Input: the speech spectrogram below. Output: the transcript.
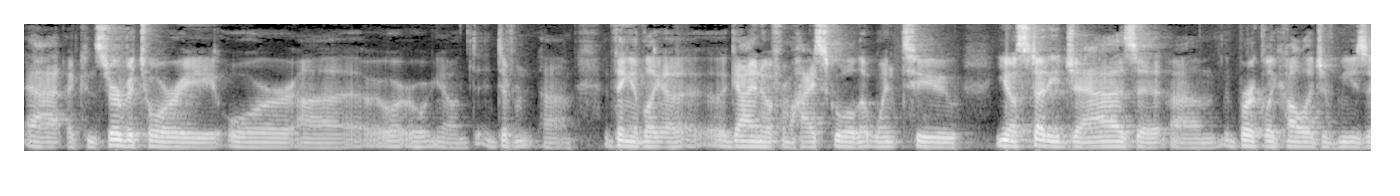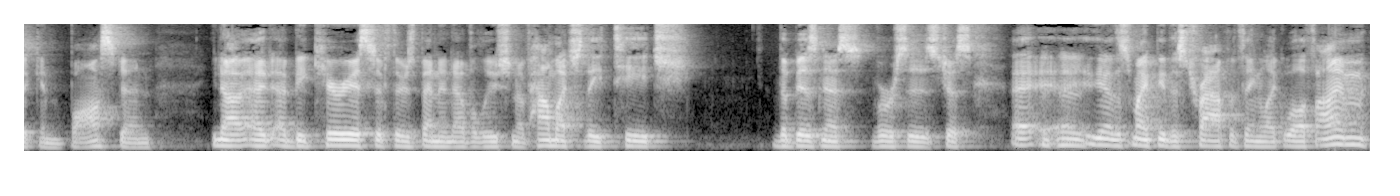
at a conservatory or, uh, or, you know different um, thing of like a, a, guy I know from high school that went to you know study jazz at um, the Berklee College of Music in Boston. You know, I'd, I'd, be curious if there's been an evolution of how much they teach the business versus just uh, uh mm-hmm. you know this might be this trap of thing like well if I'm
